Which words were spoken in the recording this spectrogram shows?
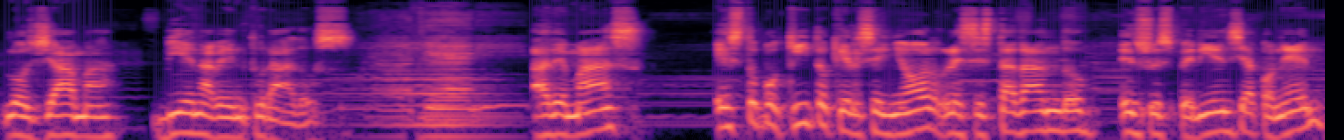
los llama bienaventurados. Además, esto poquito que el Señor les está dando en su experiencia con Él,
